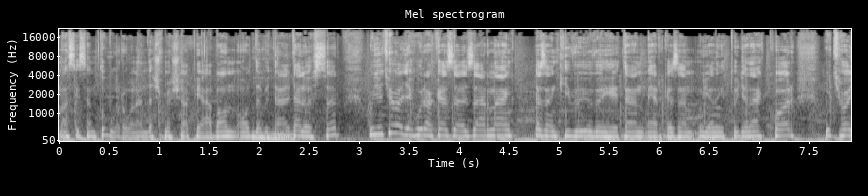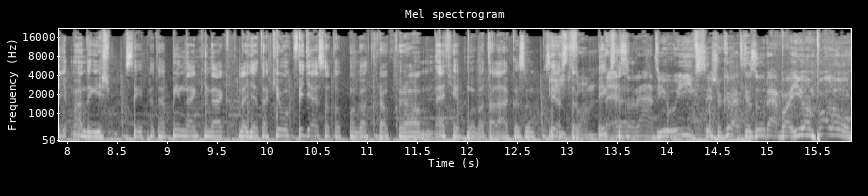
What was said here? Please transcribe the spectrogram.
azt hiszem Tomorrowland-es mesapjában ott debütált először. Úgyhogy hölgyek, urak, ezzel zárnánk. Ezen kívül jövő héten érkezem ugyanitt ugyanekkor. Úgyhogy addig is szép hetet mindenkinek, legyetek jók, vigyázzatok magatokra, egy hét múlva találkozunk. Így Sziasztok! van. X-Tel. Ez a Rádió X, és a következő órában jön Paló!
